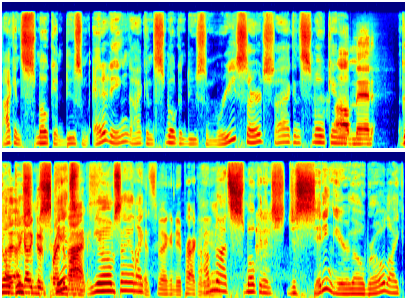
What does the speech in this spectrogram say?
I can smoke and do some editing. I can smoke and do some research. I can smoke and Oh man, go I- I do got a some good friend of skits. mine. You know what I'm saying? Like can smoke and do practically. I'm yeah. not smoking and sh- just sitting here though, bro. Like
